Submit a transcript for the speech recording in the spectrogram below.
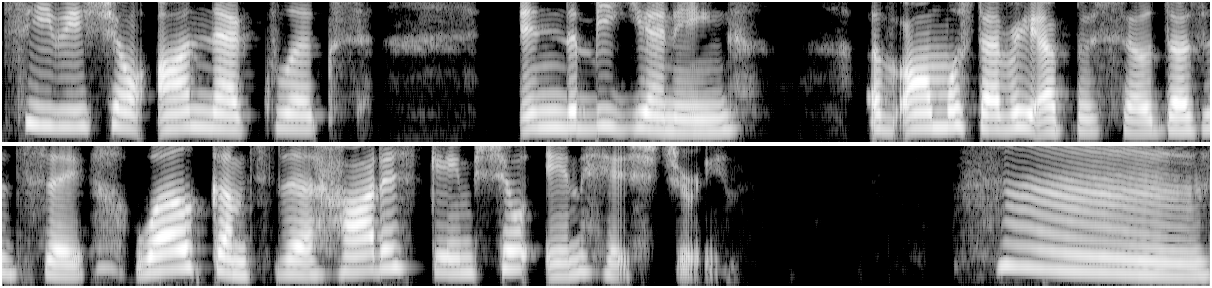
TV show on Netflix, in the beginning of almost every episode, does it say, Welcome to the hottest game show in history? Hmm.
